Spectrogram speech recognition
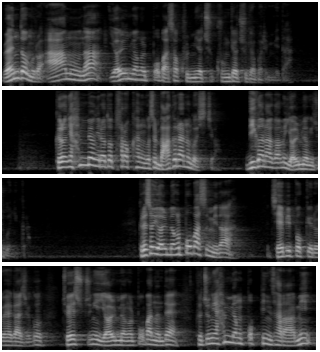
랜덤으로 아무나 10명을 뽑아서 굶겨 죽여버립니다. 그러니 한 명이라도 탈옥하는 것을 막으라는 것이죠. 네가 나가면 10명이 죽으니까. 그래서 10명을 뽑았습니다. 제비 뽑기로 해가지고 죄수 중에 10명을 뽑았는데 그 중에 한 명 뽑힌 사람이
